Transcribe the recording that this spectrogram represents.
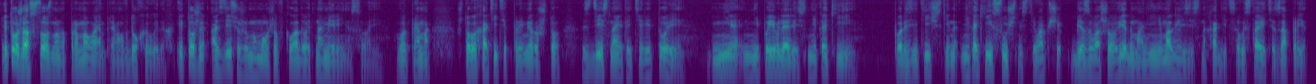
И тоже осознанно промываем, прямо вдох и выдох. И тоже, а здесь уже мы можем вкладывать намерения свои. Вы прямо, что вы хотите, к примеру, что здесь, на этой территории, не, не появлялись никакие паразитические, никакие сущности вообще, без вашего ведома они не могли здесь находиться. Вы ставите запрет.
